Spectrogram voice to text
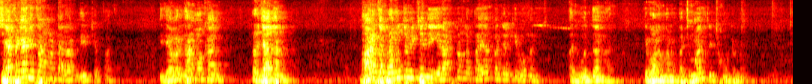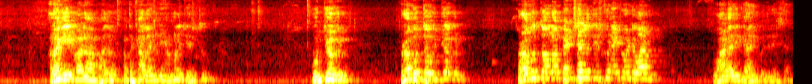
చేతగానితనం అంటారా? మీరు చెప్పాలి. ఇది ఎవరి ధనమో కాదు ప్రజాధనం. భారత ప్రభుత్వం ఇచ్చింది ఈ రాష్ట్రంలో ప్రజా ప్రజలకు ఇవ్వమని. అది వద్దన్నారు ఇవాళ మనం బతిమాలు తెచ్చుకుంటున్నాం. అలాగే ఇవాళ ఆ పథకాలన్నీ అమలు చేస్తూ ఉద్యోగులు ప్రభుత్వ ఉద్యోగులు ప్రభుత్వంలో పెన్షన్లు తీసుకునేటువంటి వాళ్ళు వాళ్ళని గాలి కుదిలేశారు.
